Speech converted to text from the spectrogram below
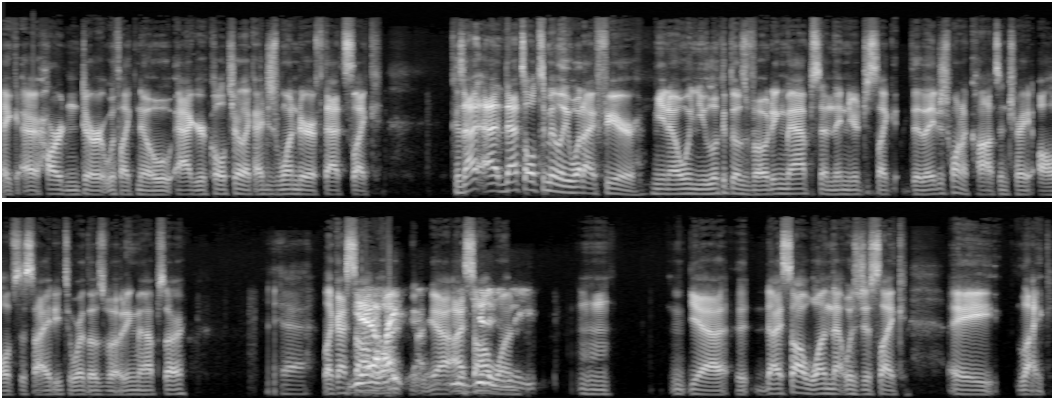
like a hardened dirt with like no agriculture. Like I just wonder if that's like because I, I, that's ultimately what I fear. You know, when you look at those voting maps, and then you're just like, do they just want to concentrate all of society to where those voting maps are? Yeah. Like I saw yeah, one. I, yeah, I saw one. legitimately- hmm Yeah, I saw one that was just like a like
